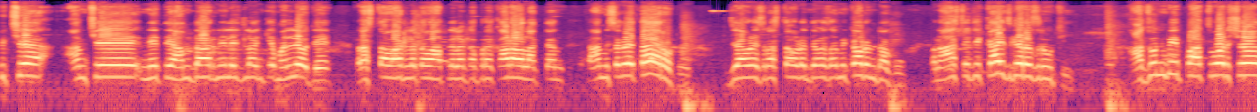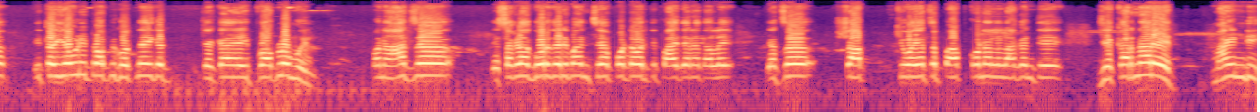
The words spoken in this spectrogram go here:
पिच्छे आमचे नेते आमदार निलेश लंके म्हणले होते रस्ता वाढला तेव्हा आपल्याला टपरा काढावं लागतात तर आम्ही सगळे तयार होतो. ज्यावेळेस रस्ता वाढेल त्यावेळेस आम्ही काढून टाकू. पण आज त्याची काहीच गरज नव्हती. अजून बी पाच वर्ष इथं एवढी ट्रॉफिक होत नाही का की काय प्रॉब्लेम होईल. पण आज अं, हे सगळ्या गोरगरिबांच्या पोटावरती पाय देण्यात आलंय. याचं शाप किंवा याचं पाप कोणाला लागन ते जे करणारे आहेत माइंडी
